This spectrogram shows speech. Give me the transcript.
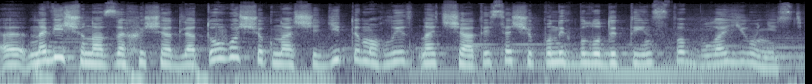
Е, навіщо нас захищає? Для того, щоб наші діти могли навчатися, щоб у них було дитинство, була юність.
